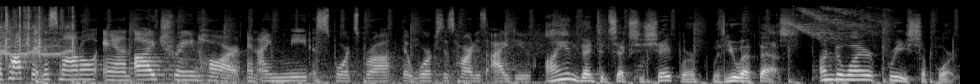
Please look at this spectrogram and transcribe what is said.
a top fitness model and I train hard and I need a sports bra that works as hard as I do. I invented sexy shapewear with UFS, underwire free support.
